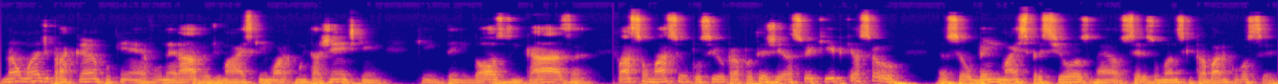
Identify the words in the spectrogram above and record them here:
Não mande para campo quem é vulnerável demais, quem mora com muita gente, quem, quem tem idosos em casa. Faça o máximo possível para proteger a sua equipe, que é o seu, é o seu bem mais precioso, né, os seres humanos que trabalham com você.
